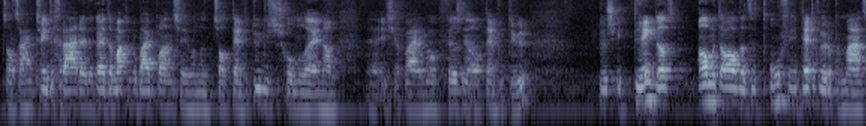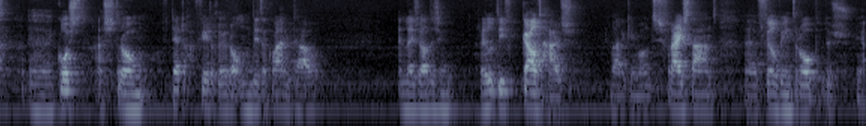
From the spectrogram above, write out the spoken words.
zal zijn 20 graden. Dan kan je het er makkelijk bij plaatsen, want het zal de temperatuur niet zo schommelen. En dan eh, is je aquarium ook veel sneller op temperatuur. Dus ik denk dat al met al dat het ongeveer 30 euro per maand kost aan stroom. Of 30 à 40 euro om dit aquarium te houden. En lees wel, het is een relatief koud huis waar ik in woon. Het is vrijstaand, uh, veel wind erop, dus ja.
